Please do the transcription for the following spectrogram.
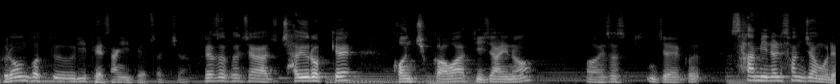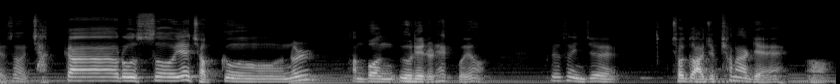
그런 것들이 대상이 됐었죠. 그래서 그 제가 아주 자유롭게 건축가와 디자이너 어, 해서 이제 그 3인을 선정을 해서 작가로서의 접근을 한번 의뢰를 했고요. 그래서 이제 저도 아주 편하게 어,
